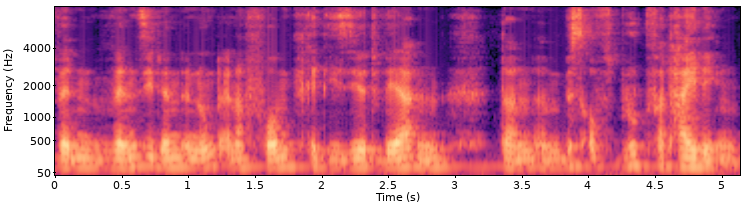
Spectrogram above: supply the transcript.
wenn, wenn sie denn in irgendeiner Form kritisiert werden, dann ähm, bis aufs Blut verteidigen.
